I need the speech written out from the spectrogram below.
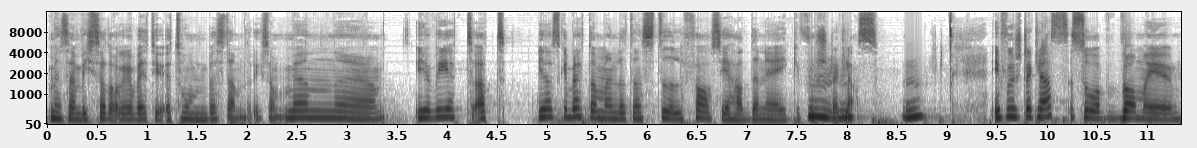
Men sen vissa dagar vet jag att hon bestämde liksom. Men eh, jag vet att jag ska berätta om en liten stilfas jag hade när jag gick i första Mm. klass. Mm. I första klass så var man ju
